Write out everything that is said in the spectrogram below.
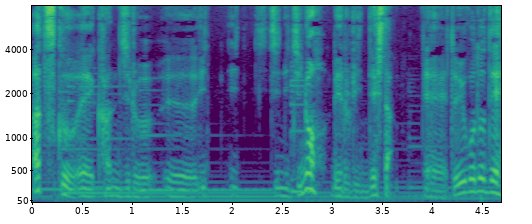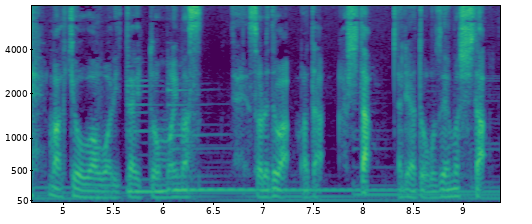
暑く感じる、えー、一日のベルリンでした。えー、ということで、まあ今日は終わりたいと思います。それではまた明日ありがとうございました。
